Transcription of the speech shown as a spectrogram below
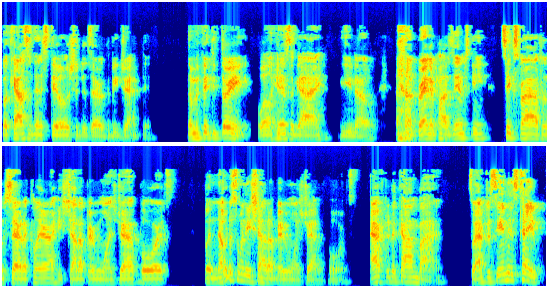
but Castleton still should deserve to be drafted. Number 53. Well, here's the guy, you know, Brandon Podziemski, 6'5 from Santa Clara. He shot up everyone's draft boards. But notice when he shot up everyone's draft boards after the combine. So after seeing his tape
